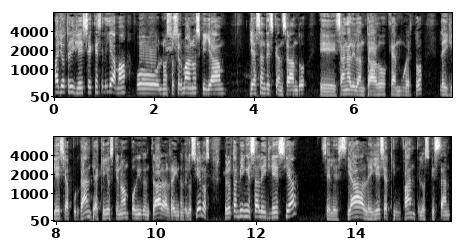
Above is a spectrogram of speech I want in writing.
Hay otra iglesia que se le llama, o nuestros hermanos que ya, ya están descansando, eh, se han adelantado, que han muerto, la iglesia purgante, aquellos que no han podido entrar al reino de los cielos, pero también está la iglesia celestial, la iglesia triunfante, los que están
